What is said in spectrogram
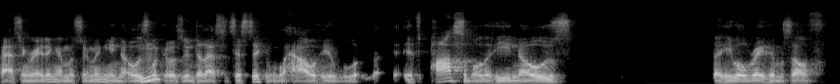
passing rating. I'm assuming he knows mm-hmm. what goes into that statistic and how he will. It's possible that he knows that he will rate himself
